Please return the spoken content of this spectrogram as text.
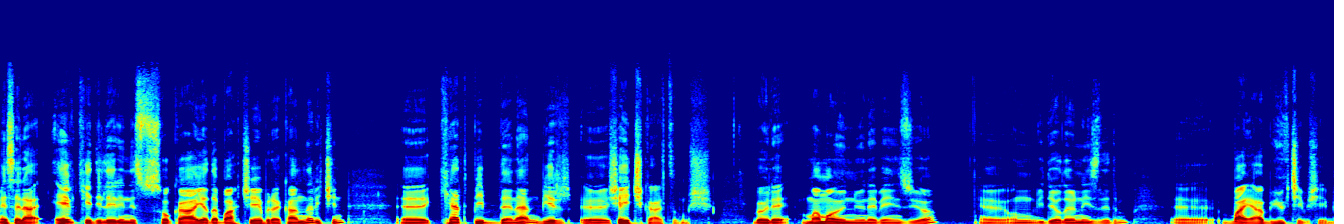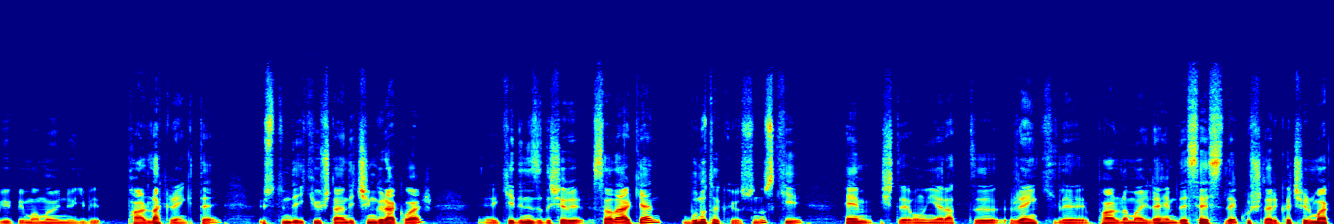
mesela ev kedilerini sokağa ya da bahçeye bırakanlar için e, cat bib denen bir e, şey çıkartılmış. Böyle mama önlüğüne benziyor. E, onun videolarını izledim. E, bayağı büyükçe bir şey. Büyük bir mama önlüğü gibi parlak renkte. Üstünde 2-3 tane de çıngırak var. E, kedinizi dışarı salarken bunu takıyorsunuz ki hem işte onun yarattığı renkle, parlamayla hem de sesle kuşları kaçırmak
